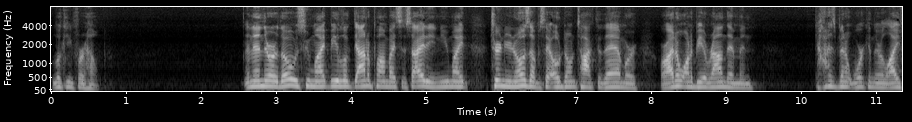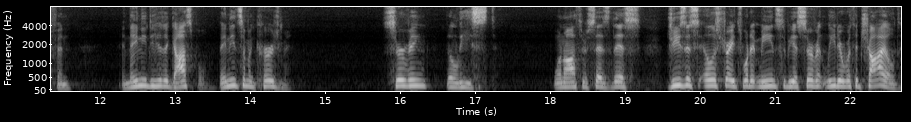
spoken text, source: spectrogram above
looking for help. And then there are those who might be looked down upon by society, and you might turn your nose up and say, Oh, don't talk to them, or, or I don't want to be around them. And God has been at work in their life, and and they need to hear the gospel. They need some encouragement. Serving the least. One author says this Jesus illustrates what it means to be a servant leader with a child,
